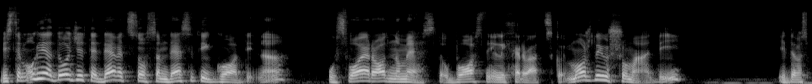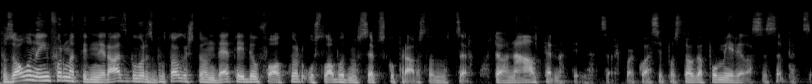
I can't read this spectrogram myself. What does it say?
vi ste mogli da dođete 980. godina u svoje rodno mesto, u Bosni ili Hrvatskoj, možda i u Šumadiji, i da vas pozovu na informativni razgovor zbog toga što vam dete ide u folklor u Slobodnu Srpsku pravoslavnu crkvu. To je ona alternativna crkva koja se posle toga pomirila sa SPC.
